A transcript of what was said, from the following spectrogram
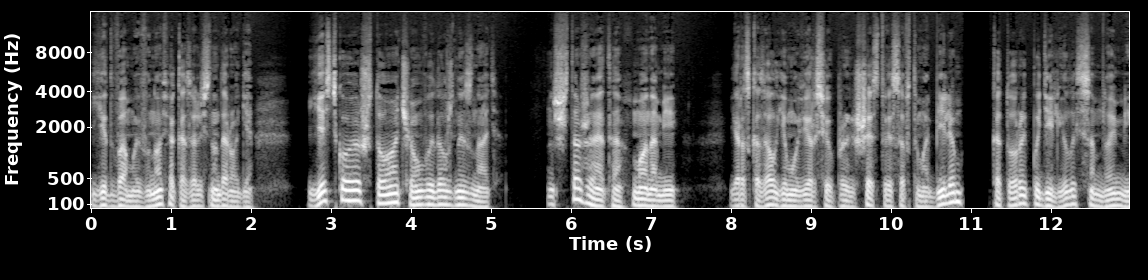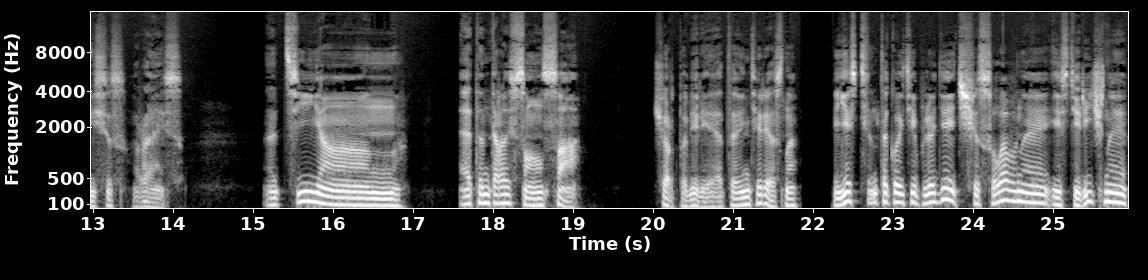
едва мы вновь оказались на дороге, — «есть кое-что, о чем вы должны знать». «Что же это, Монами?» Я рассказал ему версию происшествия с автомобилем, которой поделилась со мной миссис Райс. «Тиян, это интересно, ça», Черт побери, это интересно. Есть такой тип людей, тщеславные, истеричные.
